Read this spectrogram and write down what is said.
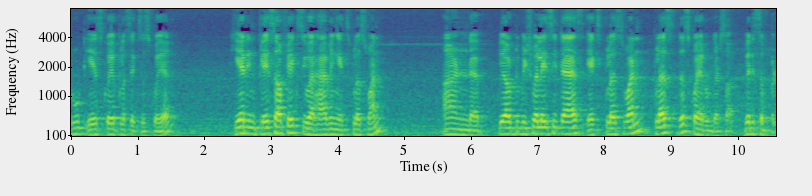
root a square plus x square. Here in place of x you are having x plus 1 and uh, we have to visualize it as x plus 1 plus the square root that's all. Very simple.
